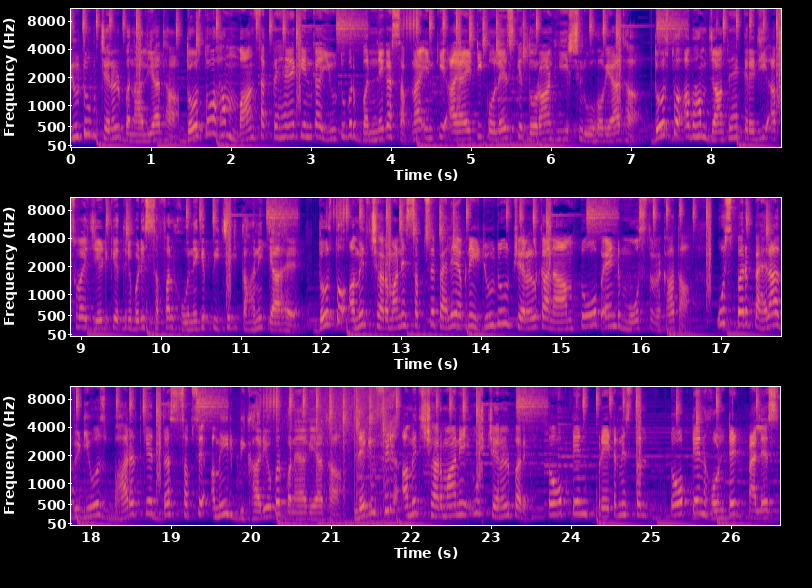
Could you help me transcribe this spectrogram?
यूट्यूब चैनल बना लिया था। दोस्तों, हम मान सकते हैं कि इनका यूट्यूबर बनने का सपना इनकी आईआईटी कॉलेज के दौरान ही शुरू हो गया था। दोस्तों, अब हम जानते हैं क्रेजी एक्स वाई जेड के इतनी बड़ी सफल होने के पीछे की कहानी क्या है। दोस्तों, अमित शर्मा ने सबसे पहले अपने यूट्यूब चैनल का नाम टॉप एंड मोस्ट रखा था। उस पर पहला वीडियोस भारत के 10 सबसे अमीर भिखारियों पर बनाया गया था। लेकिन फिर अमित शर्मा ने उस चैनल पर टॉप टेन पर्यटन स्थल टॉप 10 हॉन्टेड पैलेस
